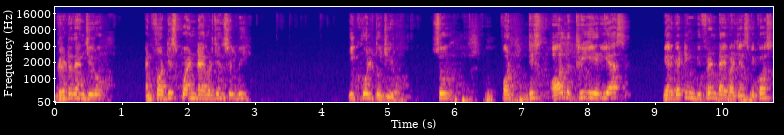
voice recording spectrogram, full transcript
greater than 0 and for this point divergence will be equal to 0 so for this all the three areas we are getting different divergence because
